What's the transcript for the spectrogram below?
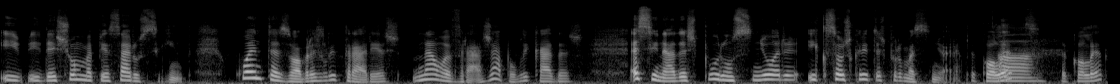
e- e deixou-me a pensar o seguinte: quantas obras literárias não haverá já publicadas, assinadas por um senhor e que são escritas por uma senhora? A Colette? Ah. A Colette?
